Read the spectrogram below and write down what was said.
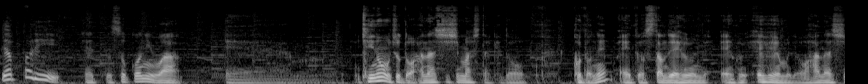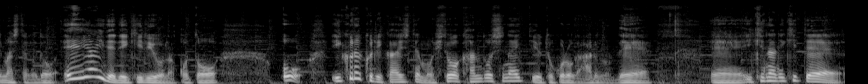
やっぱり、えっと、そこには、えー昨日ちょっとお話ししましたけどことね、えっと、スタンド FM で FM でお話ししましたけど AI でできるようなことをいくら繰り返しても人は感動しないっていうところがあるので、えーいきなり来て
